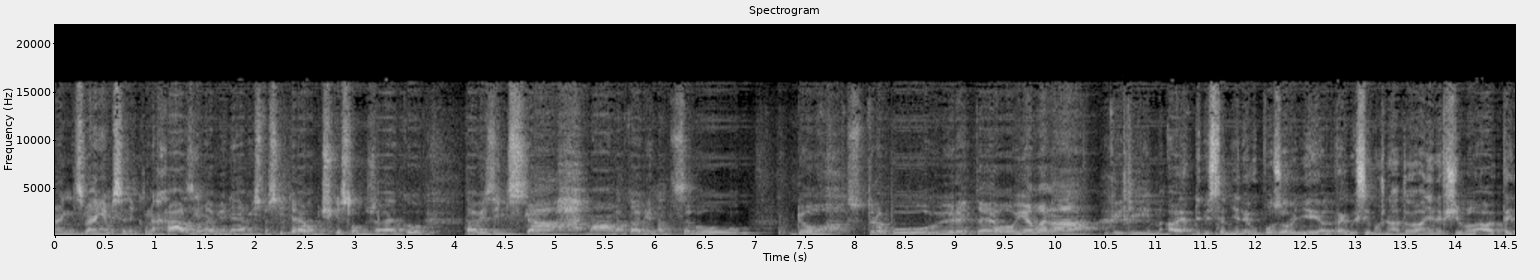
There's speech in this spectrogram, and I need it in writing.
A nicméně my se teď nacházíme v jiné místnosti, která určitě sloužila jako ta vězeňská. Máme tady nad sebou do stropu vyrytého jelena. Vidím, ale kdybyste mě neupozornil, tak bych si možná toho ani nevšiml, ale teď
